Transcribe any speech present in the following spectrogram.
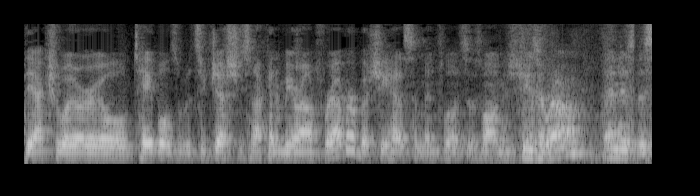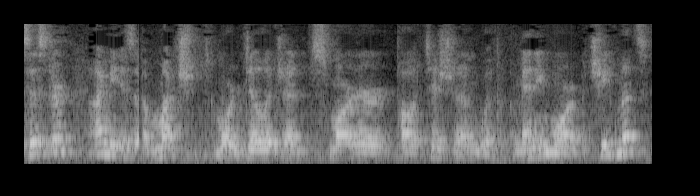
The actuarial tables would suggest she's not going to be around forever, but she has some influence as long as she's around. Then is the sister. Imee is a much more diligent, smarter politician with many more achievements.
